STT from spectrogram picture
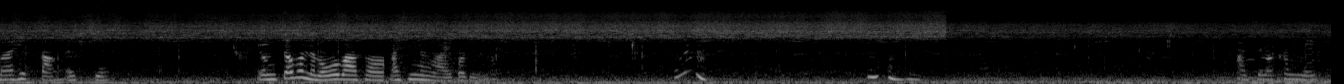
맛있다, 역시. 이건 저번에 먹어봐서 맛있는 거 알거든요. 음! 음. 마지막 한 입.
